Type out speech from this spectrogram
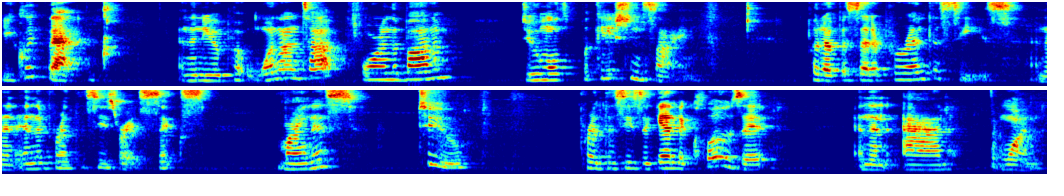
You click that, and then you would put 1 on top, 4 on the bottom, do a multiplication sign. Put up a set of parentheses, and then in the parentheses write 6 minus 2, parentheses again to close it, and then add 1.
